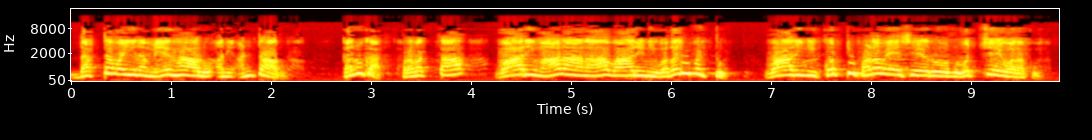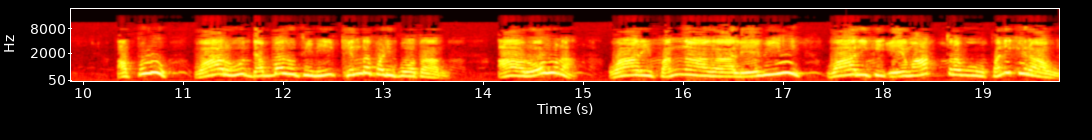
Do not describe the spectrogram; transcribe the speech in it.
దట్టమైన మేఘాలు అని అంటారు. కనుక ప్రవక్త వారి మానాన వారిని వదిలిపెట్టు. వారిని కొట్టి పడవేసే రోజు వచ్చే వరకు. అప్పుడు వారు దెబ్బలు తిని కింద పడిపోతారు. ఆ రోజున వారి పన్నాగాలేవీ వారికి ఏమాత్రమూ పనికిరావు.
